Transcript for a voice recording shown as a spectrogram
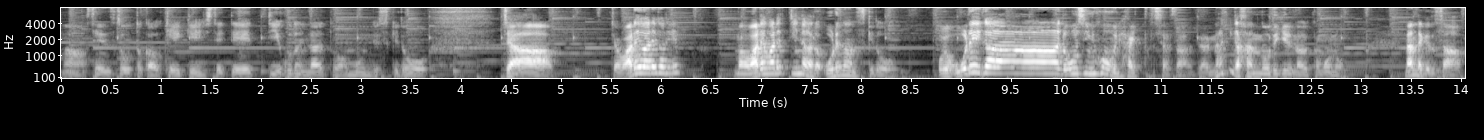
まあ戦争とかを経験しててっていうことになるとは思うんですけど、じゃあ、じゃあ我々がね、まあ我々って言いながら俺なんですけど、俺が老人ホームに入ったとしたらさ、何が反応できるんだろうと思うの。なんだけどさ、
